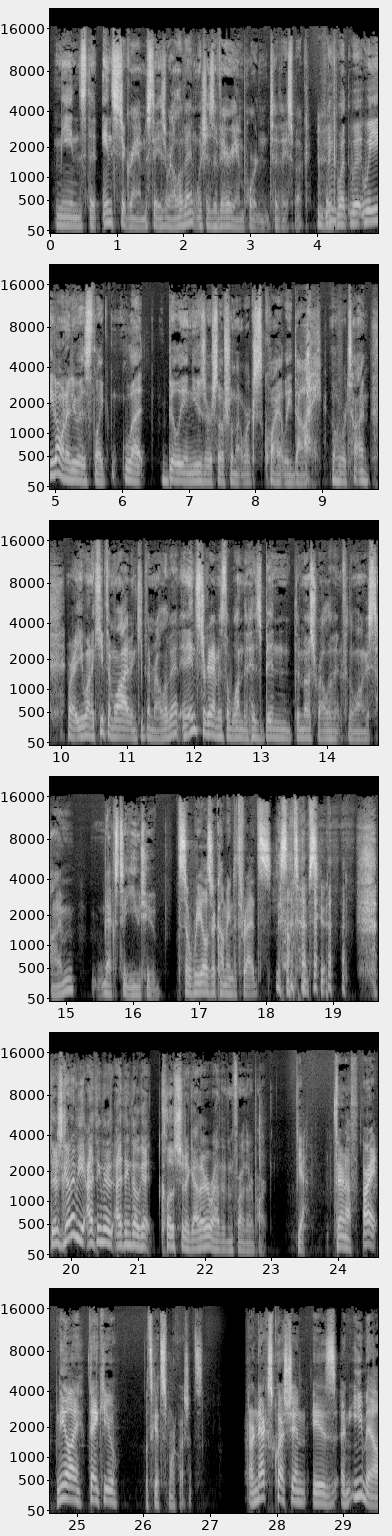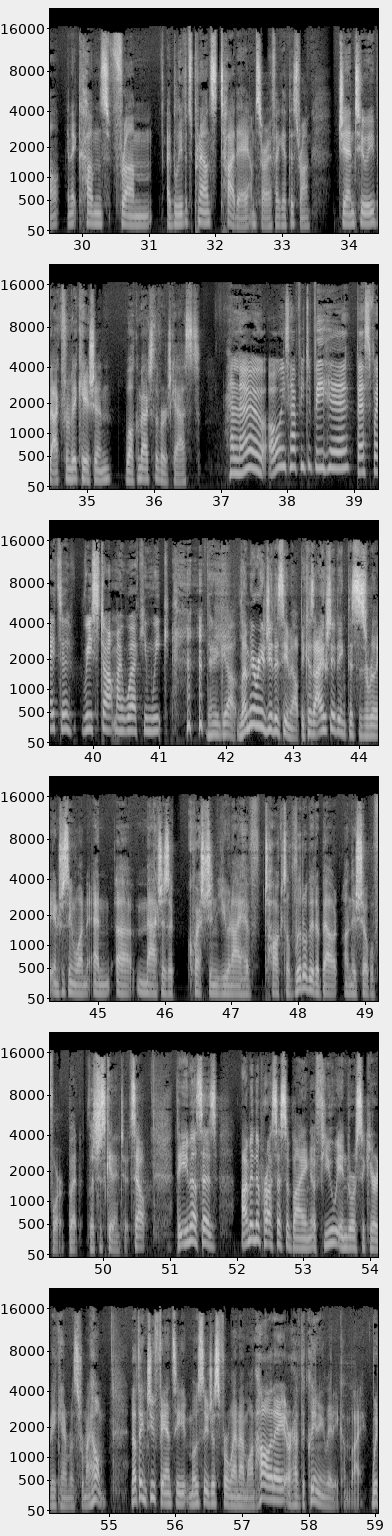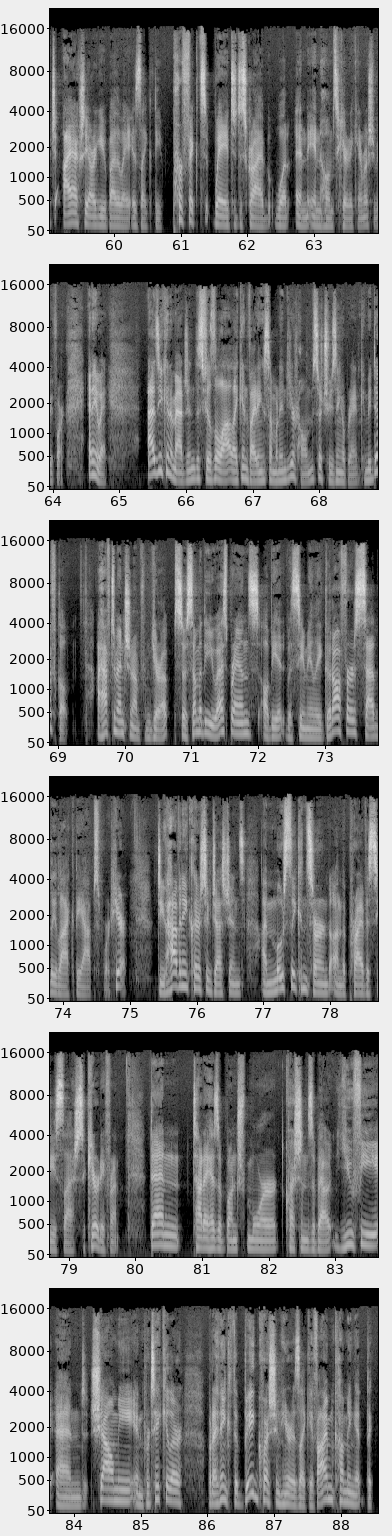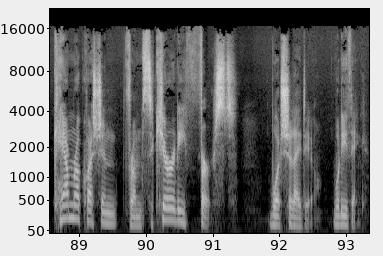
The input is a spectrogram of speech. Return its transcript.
means that Instagram stays relevant, which is very important to Facebook. Mm-hmm. Like what, what we don't want to do is like let billion user social networks quietly die over time, right? You want to keep them alive and keep them relevant. And Instagram is the one that has been the most relevant for the longest time next to YouTube. So reels are coming to threads sometime soon. There's going to be, I think there, I think they'll get closer together rather than farther apart. Yeah, fair enough. All right, Nilay, thank you. Let's get to some more questions. Our next question is an email, and it comes from, I believe it's pronounced Tade. I'm sorry if I get this wrong. Jen Tuohy, back from vacation. Welcome back to the Vergecast. Hello. Always happy to be here. Best way to restart my working week. there you go. Let me read you this email because I actually think this is a really interesting one and uh, matches a question you and I have talked a little bit about on this show before, but let's just get into it. So the email says, I'm in the process of buying a few indoor security cameras for my home. Nothing too fancy, mostly just for when I'm on holiday or have the cleaning lady come by, which I actually argue, by the way, is like the perfect way to describe what an in home security camera should be for. Anyway, as you can imagine, this feels a lot like inviting someone into your home, so choosing a brand can be difficult. I have to mention I'm from Europe, so some of the US brands, albeit with seemingly good offers, sadly lack the app support here. Do you have any clear suggestions? I'm mostly concerned on the privacy slash security front. Then Tade has a bunch more questions about Eufy and Xiaomi in particular, but I think the big question here is like if I'm coming at the camera question from security first, what should I do? What do you think?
